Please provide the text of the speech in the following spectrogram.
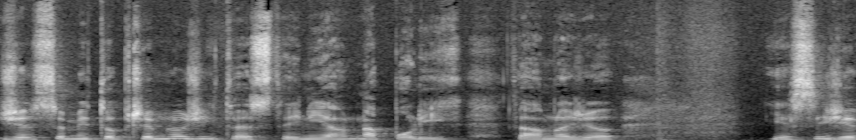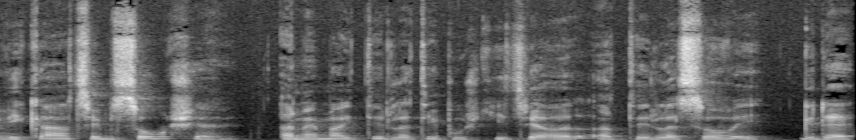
že se mi to přemnoží. To je stejný na polích tamhle, že jo. Jestliže vykácím souše a nemají tyhle ty puštíci a, a tyhle sovy, kde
